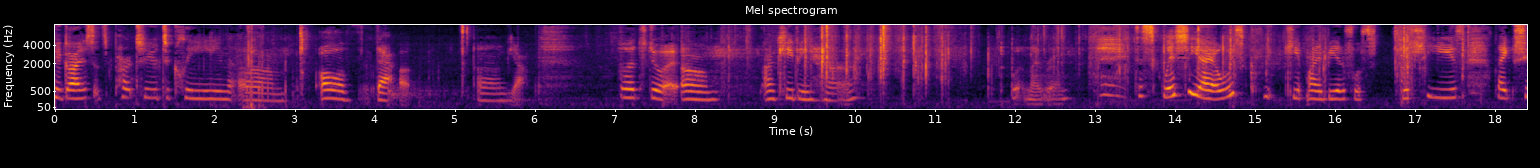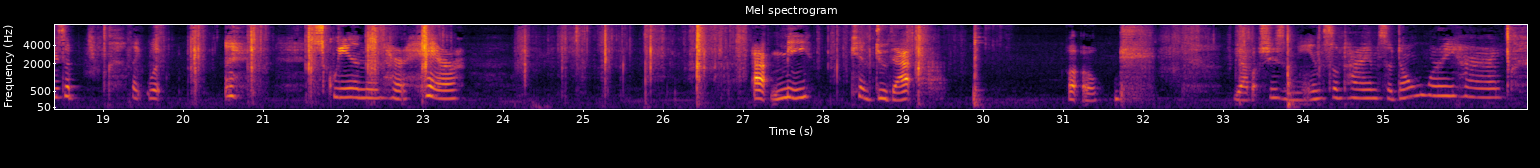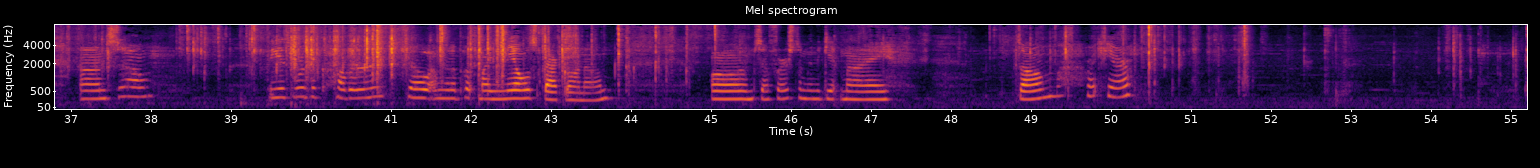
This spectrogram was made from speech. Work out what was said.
Okay guys, it's part two to clean um, all of that up. Um, yeah. Let's do it. Um, I'm keeping her to put in my room. It's a squishy. I always keep my beautiful squishies. Like she's a, like look, squeezing her hair at me. Can't do that. Uh-oh. yeah, but she's mean sometimes, so don't worry her. Um, so, these were the colors. So, I'm going to put my nails back on them. Um, so first I'm going to get my thumb right here.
